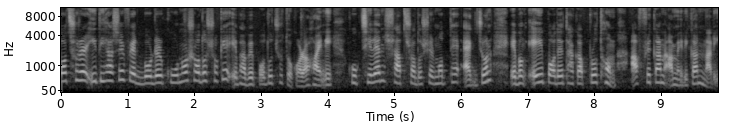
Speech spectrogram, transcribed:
বছরের ইতিহাসে ফেড বোর্ডের কোনো সদস্যকে এভাবে পদচ্যুত করা হয়নি। কুক ছিলেন সাত সদস্যের মধ্যে একজন এবং এই পদে থাকা প্রথম আফ্রিকান আমেরিকান নারী।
